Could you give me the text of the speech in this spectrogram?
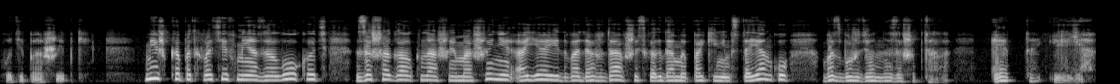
хоть и по ошибке». Мишка, подхватив меня за локоть, зашагал к нашей машине, а я, едва дождавшись, когда мы покинем стоянку, возбужденно зашептала. «Это Илья.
